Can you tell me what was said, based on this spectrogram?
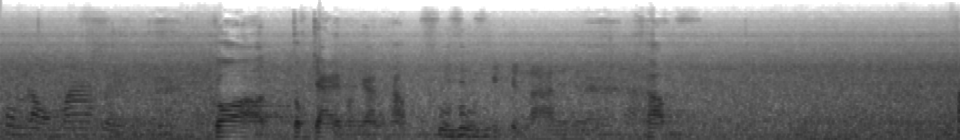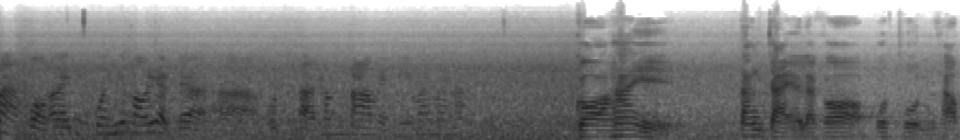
ชมเรามากเลย ก็ตกใจเหมือนกันครับ คิดเป็นล้านเลยใช่ไหมครับ ฝากบอกอะไรถึงคนที่เขาอยากจะอ่าอดอ่าทำตามแบบนี้บ้างไหมคะ ก็ให้ ตั้งใจแล้วก็อดทนครับ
